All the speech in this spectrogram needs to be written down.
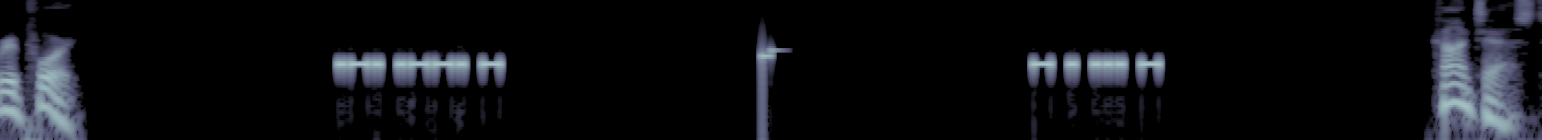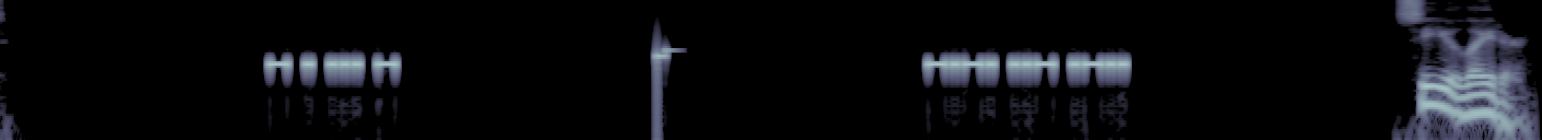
Report. Contest. See you later.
